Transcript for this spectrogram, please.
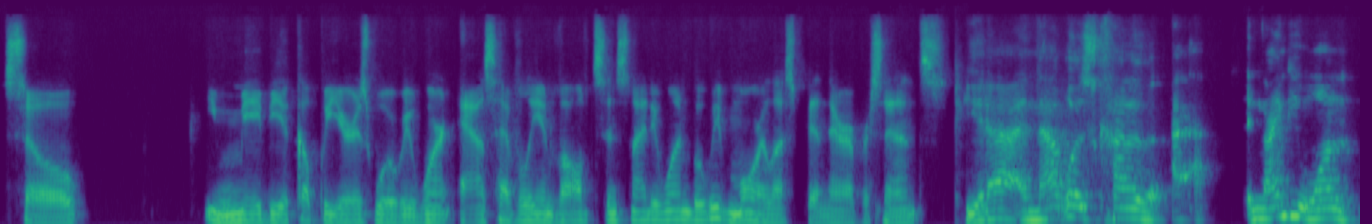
So maybe a couple years where we weren't as heavily involved since 91, but we've more or less been there ever since. Yeah. And that was kind of the, in 91,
